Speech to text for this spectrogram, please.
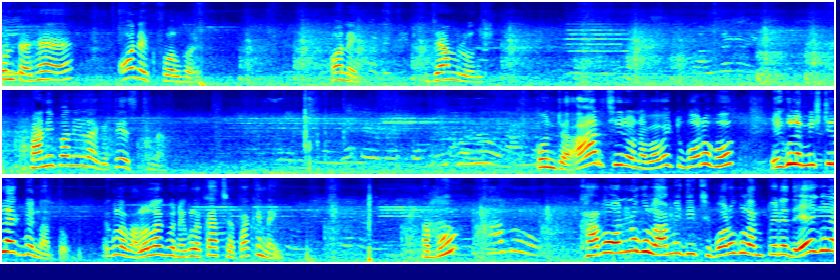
কোনটা? হ্যাঁ অনেক ফল হয়। অনেক। জামরুল। পানি পানি লাগে টেস্ট না। কোনটা? আর ছিল না বাবা একটু বড় হোক। এগুলো মিষ্টি লাগবে না তো। এগুলো ভালো লাগবে না এগুলো কাঁচা পাকে নাই। আবু? খাব। অন্যগুলো আমি দিচ্ছি বড়গুলো আমি পেরে দিই এইগুলো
